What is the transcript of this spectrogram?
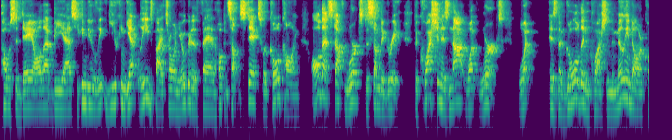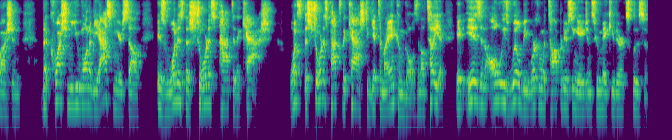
posts a day, all that BS. You can do you can get leads by throwing yogurt to the fan, hoping something sticks with cold calling. All that stuff works to some degree. The question is not what works. What is the golden question, the million dollar question? The question you want to be asking yourself is what is the shortest path to the cash? What's the shortest path to the cash to get to my income goals? And I'll tell you, it is and always will be working with top producing agents who make you their exclusive.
